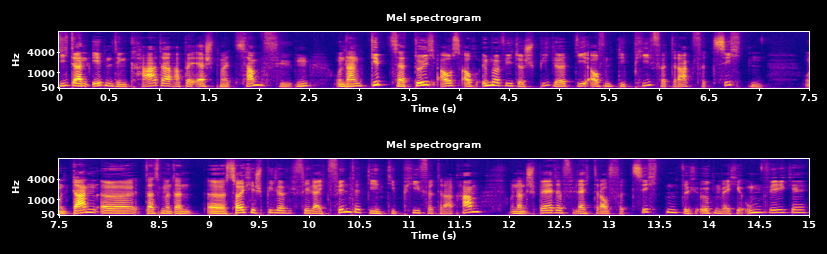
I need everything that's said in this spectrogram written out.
die dann eben den Kader aber erstmal zusammenfügen. Und dann gibt es ja durchaus auch immer wieder Spieler, die auf den DP-Vertrag verzichten. Und dann, äh, dass man dann äh, solche Spieler vielleicht findet, die einen DP-Vertrag haben und dann später vielleicht darauf verzichten durch irgendwelche Umwege,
